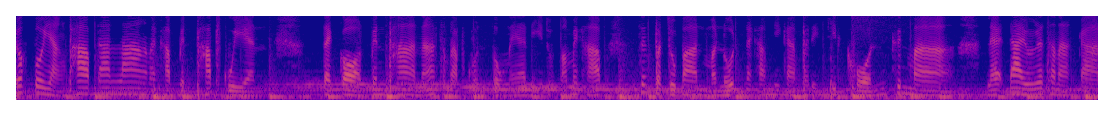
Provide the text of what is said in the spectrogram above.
ยกตัวอย่างภาพด้านล่างนะครับ เป็นภาพเกวียน แต่ก่อนเป็นพานะสำหรับขนส่งในอดีตถูกต้องไหมครับ ซึ่งปัจจุบันมนุษย์นะครับมีการประดิษฐ์คิดค้นขึ้นมาและได้วิวัฒนาการ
